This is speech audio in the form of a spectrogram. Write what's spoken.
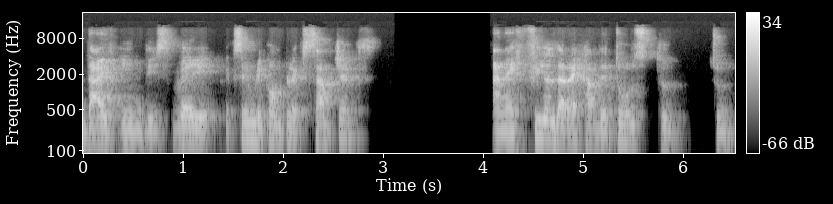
dive in these very extremely complex subjects and I feel that I have the tools to, to,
